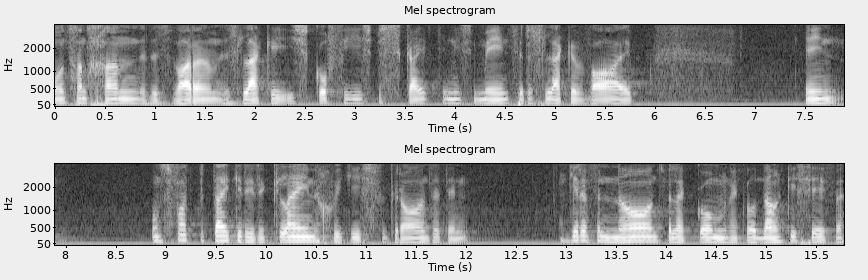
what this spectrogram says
ons gaan gaan, dit is warm, dit is lekker, hier's koffie, hier's beskuit en hier's mense, dit is lekker vibe. En ons vat baie keer hierdie klein goedjies vir granted en Here vanaand wil ek kom en ek wil dankie sê vir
